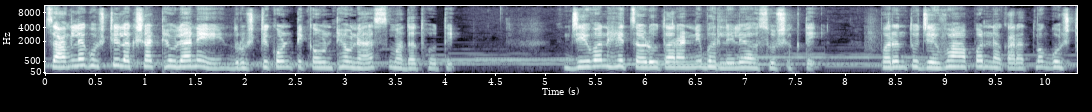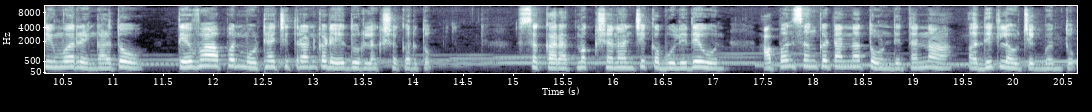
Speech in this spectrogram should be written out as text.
चांगल्या गोष्टी लक्षात ठेवल्याने दृष्टिकोन टिकवून ठेवण्यास मदत होते. जीवन हे चढउतारांनी भरलेले असू शकते. परंतु जेव्हा आपण नकारात्मक गोष्टींवर रेंगाळतो तेव्हा आपण मोठ्या चित्रांकडे दुर्लक्ष करतो. सकारात्मक क्षणांची कबुली देऊन आपण संकटांना तोंड देताना अधिक लवचिक बनतो.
